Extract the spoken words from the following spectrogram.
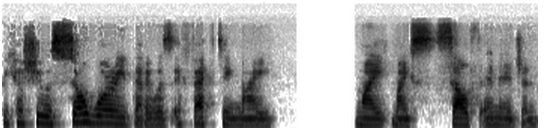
because she was so worried that it was affecting my my my self-image. And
